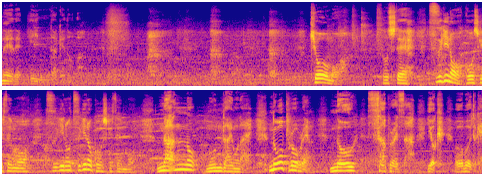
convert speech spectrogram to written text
ねえでいいんだけど。今日もそして次の公式戦も次の次の公式戦も何の問題もない。No problem. No surprise. だ。よく覚えとけ。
